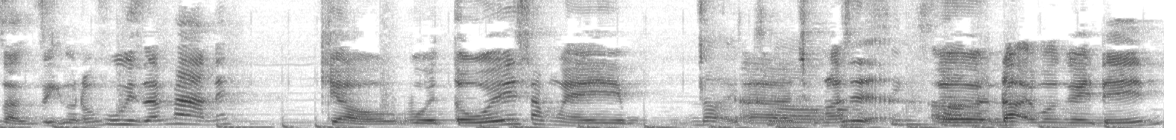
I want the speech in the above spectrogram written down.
giản dị và nó vui dã man ấy. Kiểu buổi tối xong rồi đợi chờ chúng nó sẽ sản đợi mọi người đến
